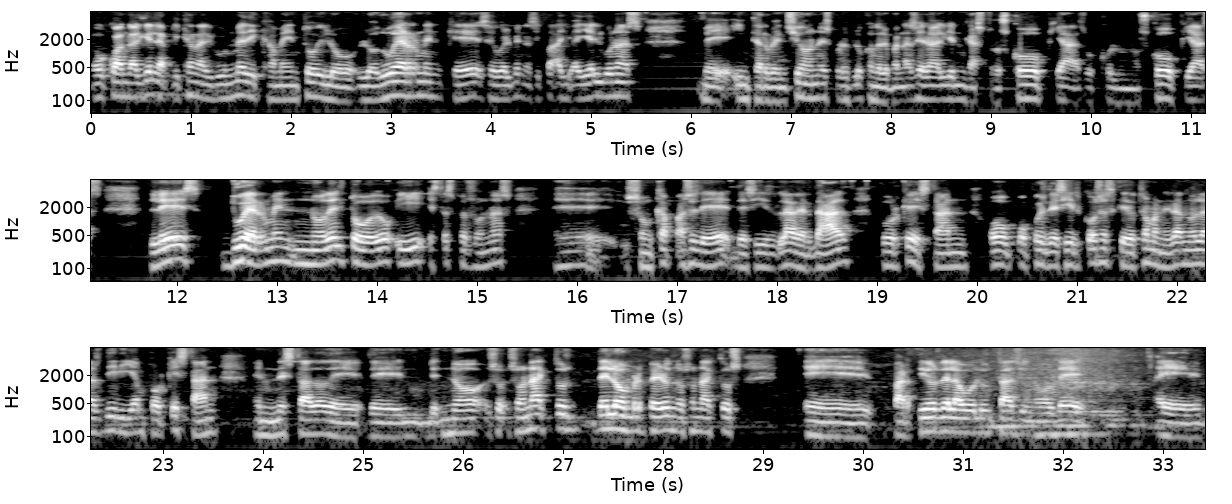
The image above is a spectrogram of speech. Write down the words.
o cuando a alguien le aplican algún medicamento y lo, duermen, que se vuelven así. Hay, algunas eh, intervenciones, por ejemplo, cuando le van a hacer a alguien gastroscopias o colonoscopias, les duermen no del todo y estas personas eh, son capaces de decir la verdad porque están, o, pues decir cosas que de otra manera no las dirían porque están en un estado de, no, son, actos del hombre, pero no son actos eh, partidos de la voluntad, sino de, eh,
